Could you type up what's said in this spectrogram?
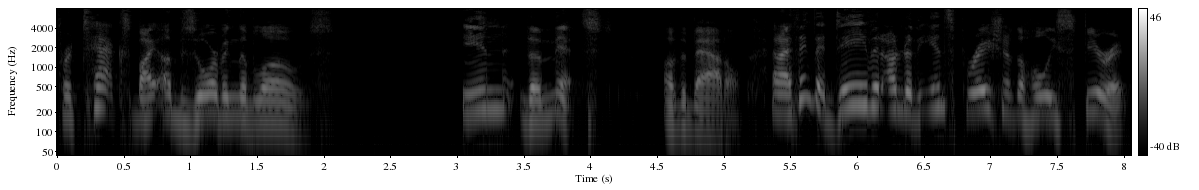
protects by absorbing the blows in the midst of the battle. And I think that David, under the inspiration of the Holy Spirit,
